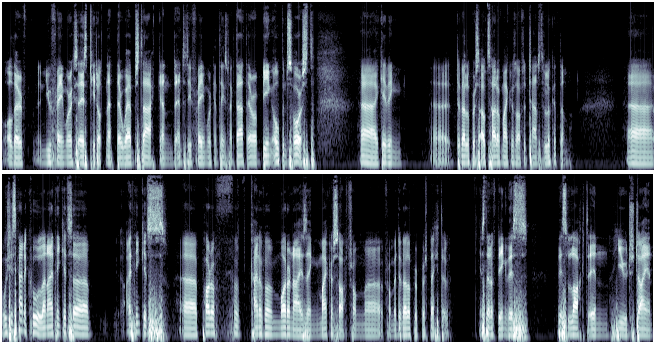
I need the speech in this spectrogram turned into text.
all their Uh, new frameworks, ASP.NET, their web stack and entity framework and things like that, they are being open sourced, uh, giving uh, developers outside of Microsoft a chance to look at them, which is kind of cool. And I think it's a, I think it's part of kind of a modernizing Microsoft from uh, from a developer perspective, instead of being this this locked in huge giant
